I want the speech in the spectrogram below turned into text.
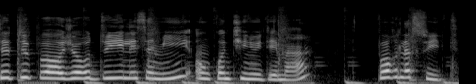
C'est tout pour aujourd'hui les amis. On continue demain pour la suite.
